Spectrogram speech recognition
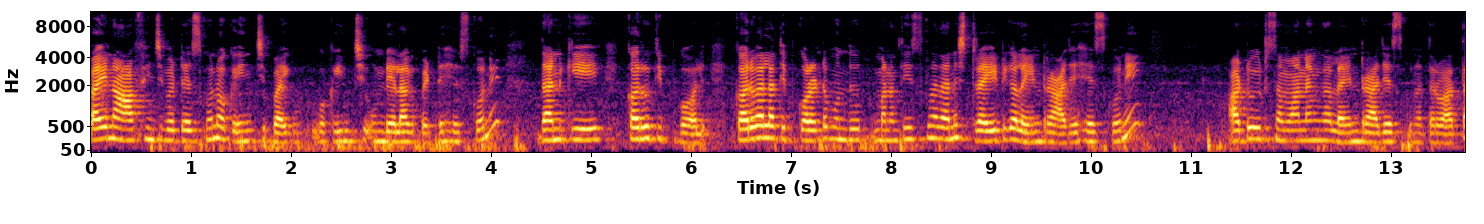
పైన హాఫ్ ఇంచ్ పెట్టేసుకొని ఒక ఇంచి పైకి ఒక ఇంచి ఉండేలాగా పెట్టేసుకొని దానికి కరువు తిప్పుకోవాలి. కరువు ఎలా తిప్పుకోవాలంటే ముందు మనం తీసుకున్న దాన్ని స్ట్రైట్గా లైన్ డ్రా చేసేసుకొని అటు ఇటు సమానంగా లైన్ డ్రా చేసుకున్న తర్వాత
